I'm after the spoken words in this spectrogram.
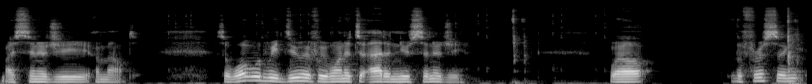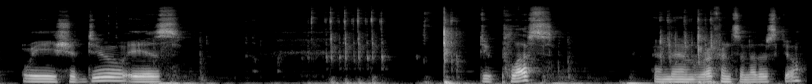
my synergy amount. So what would we do if we wanted to add a new synergy? Well, the first thing we should do is do plus and then reference another skill.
